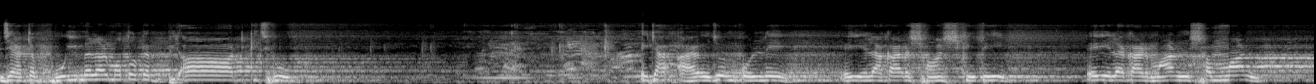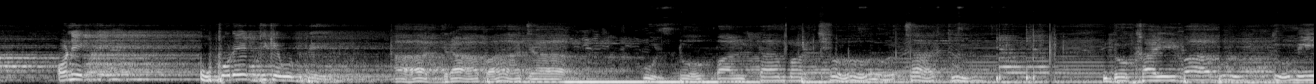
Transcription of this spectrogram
যে একটা বইমেলার মতো একটা বিরাট কিছু এটা আয়োজন করলে এই এলাকার সংস্কৃতি এই এলাকার মান সম্মান অনেক উপরের দিকে উঠবে। আদ্রা বাজা। উল্টো পাল্টা মাছো চাটি দোখাই বাবু, তুমি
